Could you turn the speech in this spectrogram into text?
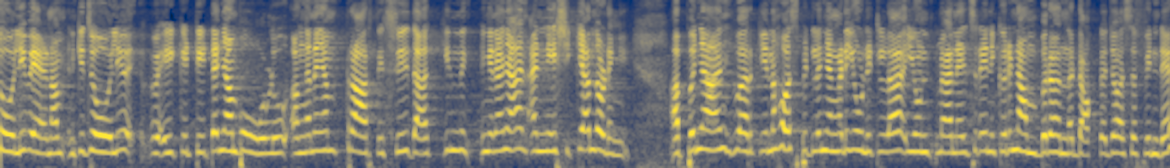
ജോലി വേണം. എനിക്ക് ജോലി കിട്ടിയിട്ടേ ഞാൻ പോളൂ അങ്ങനെ ഞാൻ പ്രാർത്ഥിച്ച്. ഇതാക്കി ഇങ്ങനെ ഞാൻ അന്വേഷിക്കാൻ തുടങ്ങി. അപ്പോൾ ഞാൻ വർക്ക് ചെയ്യുന്ന ഹോസ്പിറ്റലിൽ ഞങ്ങളുടെ യൂണിറ്റിലെ യൂണിറ്റ് മാനേജർ എനിക്കൊരു നമ്പർ തന്നു ഡോക്ടർ ജോസഫിന്റെ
